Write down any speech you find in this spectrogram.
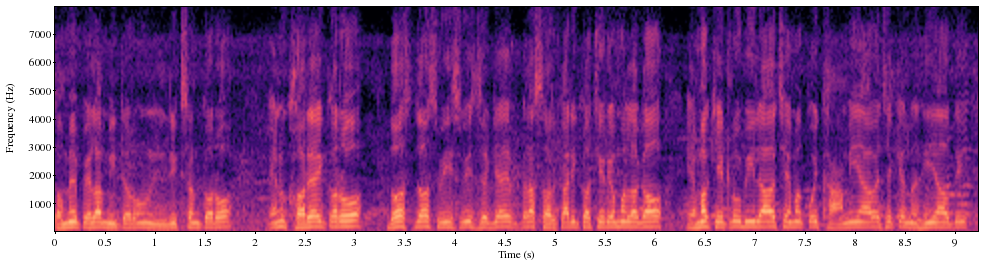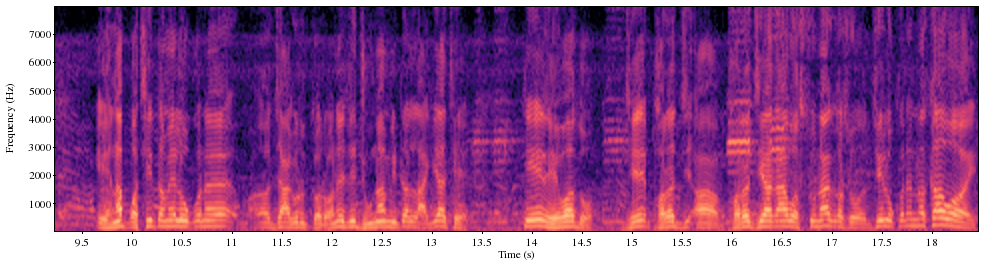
તમે પહેલાં મીટરોનું નિરીક્ષણ કરો, એનું ખરાઈ કરો, દસ દસ, વીસ વીસ જગ્યાએ પહેલાં સરકારી કચેરીઓમાં લગાવો, એમાં કેટલું બિલ આવે છે, એમાં કોઈ ખામી આવે છે કે નહીં આવતી, એના પછી તમે લોકોને જાગૃત કરો. અને જે જૂના મીટર લાગ્યા છે, તે રહેવા દો. જે ફરજ ફરજિયાત આ વસ્તુ ના કરશો, જે લોકોને નખાવા હોય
